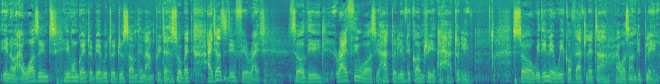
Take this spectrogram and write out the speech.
you know, I wasn't even going to be able to do something and pretend. So, but I just didn't feel right. So the right thing was you had to leave the country, I had to leave. So within a week of that letter, I was on the plane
